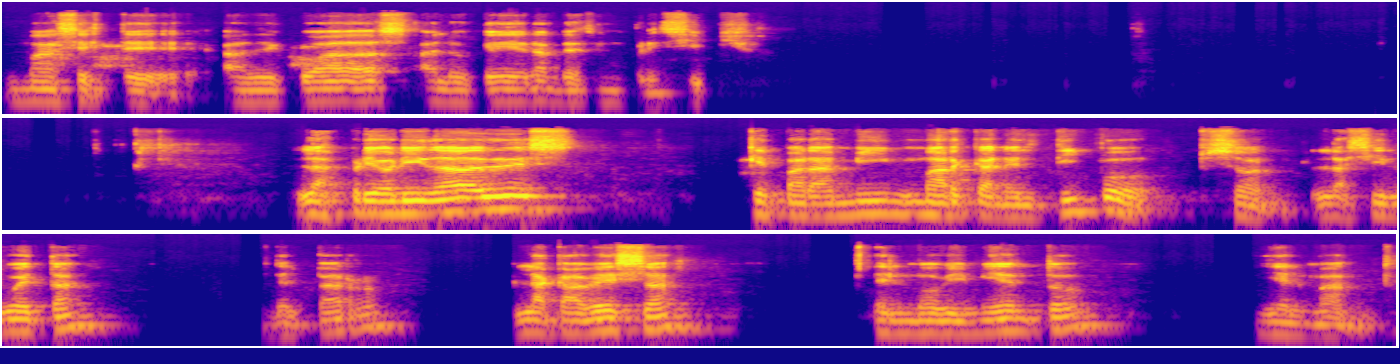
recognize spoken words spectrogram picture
más este, adecuadas a lo que eran desde un principio. Las prioridades que para mí marcan el tipo son la silueta del perro, la cabeza, el movimiento y el manto.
